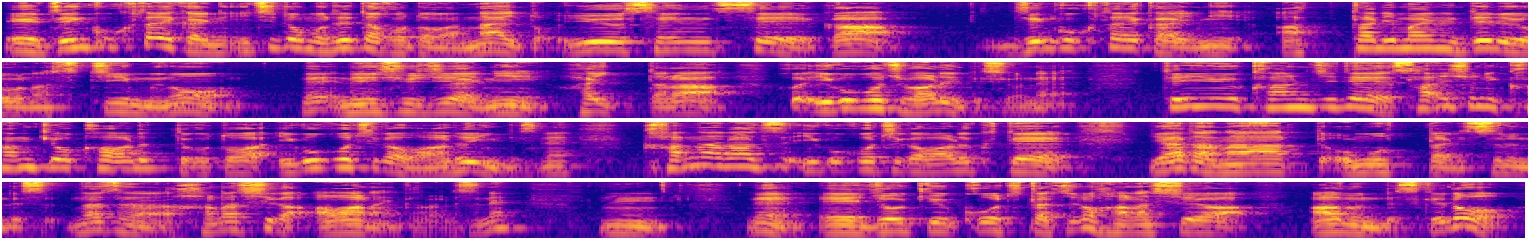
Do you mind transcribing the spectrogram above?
え全国大会に一度も出たことがないという先生が、全国大会に当たり前に出るようなチームの、ね、練習試合に入ったら、これ居心地悪いですよね。っていう感じで、最初に環境変わるってことは居心地が悪いんですね。必ず居心地が悪くて、嫌だなって思ったりするんです。なぜなら話が合わないからですね。うん。ね、えー、上級コーチたちの話は合うんですけど、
